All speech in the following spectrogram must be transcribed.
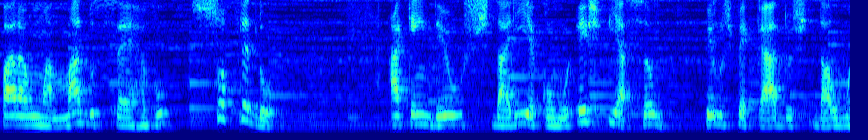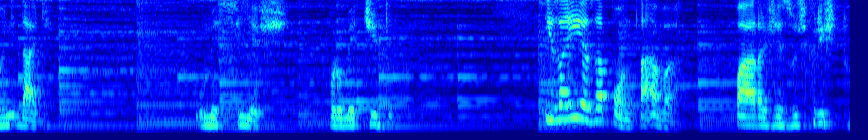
para um amado servo sofredor, a quem Deus daria como expiação pelos pecados da humanidade. O Messias prometido. Isaías apontava para Jesus Cristo,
